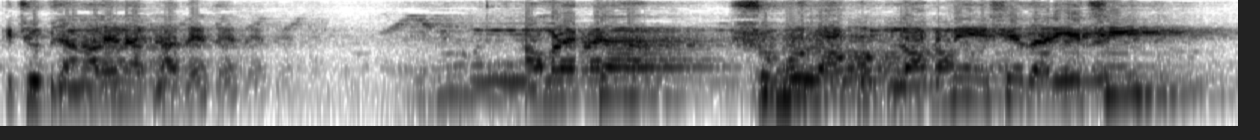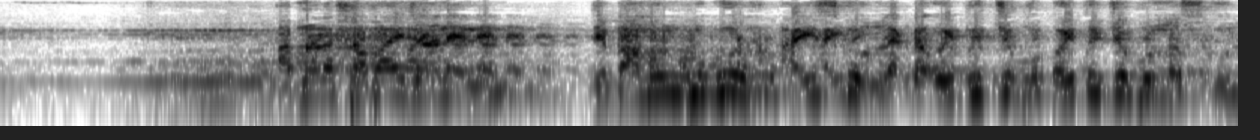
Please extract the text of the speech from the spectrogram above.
কিছু জানালেন আপনাদের। আমরা একটা শুভ লগ্নে এসে দাঁড়িয়েছি। আপনারা সবাই জানেন যে বামনপুকুর হাই স্কুল একটা ঐতিহ্য ঐতিহ্যপূর্ণ স্কুল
